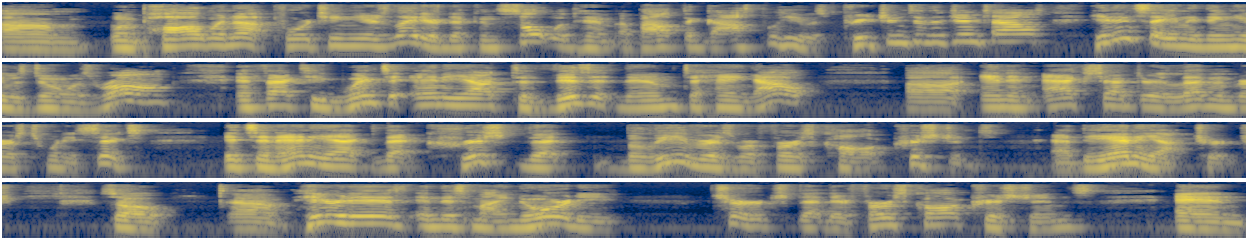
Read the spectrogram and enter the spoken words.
um, when Paul went up 14 years later to consult with him about the gospel he was preaching to the Gentiles, he didn't say anything he was doing was wrong. In fact, he went to Antioch to visit them to hang out. Uh, and in Acts chapter 11, verse 26, it's in Antioch that Christ, that believers were first called Christians at the Antioch church. So um, here it is in this minority church that they're first called Christians, and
